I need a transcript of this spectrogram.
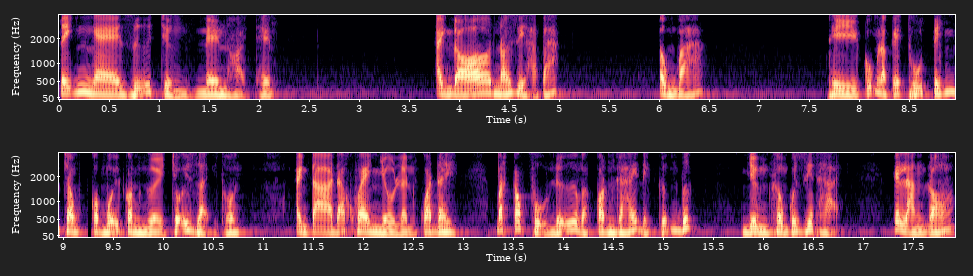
Tĩnh nghe giữ chừng nên hỏi thêm. Anh đó nói gì hả bác? Ông bá thì cũng là cái thú tính trong có mỗi con người trỗi dậy thôi. Anh ta đã khoe nhiều lần qua đây, bắt cóc phụ nữ và con gái để cưỡng bức, nhưng không có giết hại. Cái làng đó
